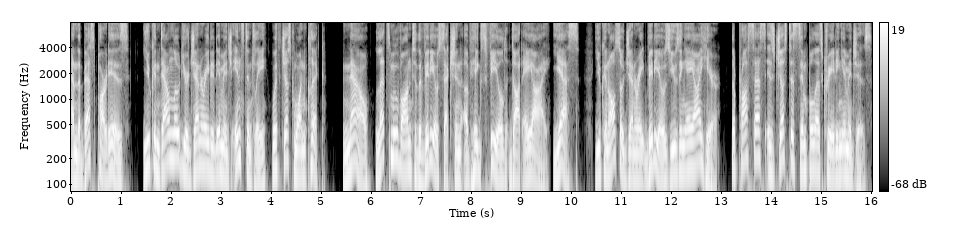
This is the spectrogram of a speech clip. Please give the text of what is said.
And the best part is, you can download your generated image instantly with just one click. Now, let's move on to the video section of Higgsfield.ai. Yes, you can also generate videos using AI here. The process is just as simple as creating images.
